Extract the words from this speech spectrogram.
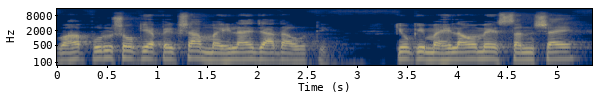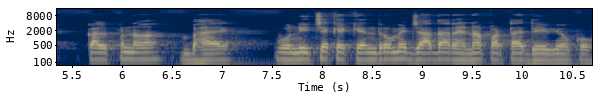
वहाँ पुरुषों की अपेक्षा महिलाएँ ज़्यादा होती। क्योंकि महिलाओं में संशय, कल्पना, भय, वो नीचे के केंद्रों में ज़्यादा रहना पड़ता है देवियों को।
